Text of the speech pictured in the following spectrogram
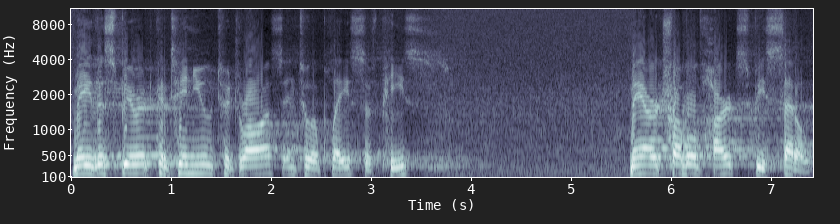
May the Spirit continue to draw us into a place of peace May our troubled hearts be settled.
